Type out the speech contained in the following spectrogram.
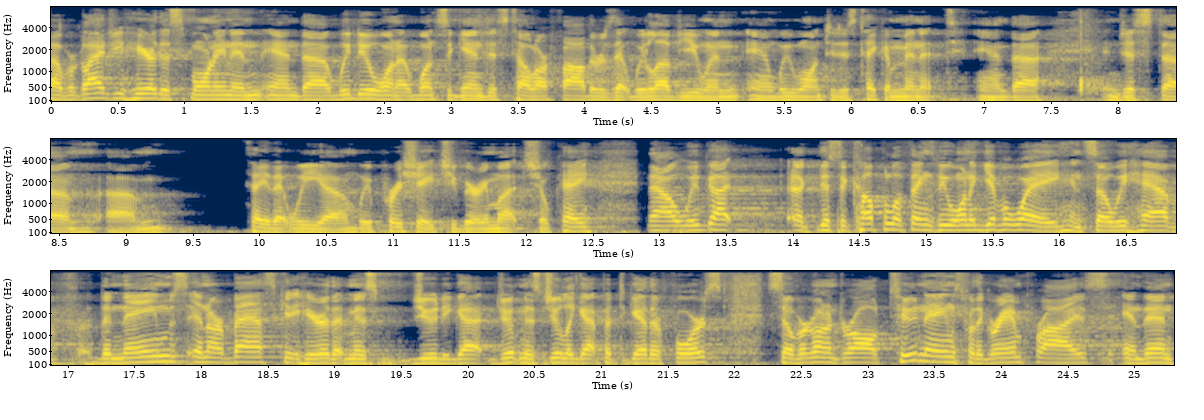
Uh, we're glad you're here this morning, and, and uh, we do want to once again just tell our fathers that we love you, and, and we want to just take a minute and and just um, um, tell you that we, uh, we appreciate you very much, okay? Now, we've got uh, just a couple of things we want to give away, and so we have the names in our basket here that Miss Judy got, Miss Julie got put together for us. So we're going to draw two names for the grand prize, and then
